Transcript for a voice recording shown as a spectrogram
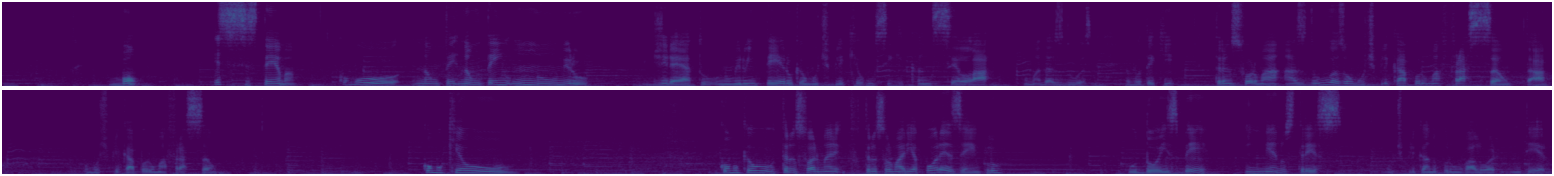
Bom, esse sistema, como não tem, não tem um número direto, o número inteiro que eu multiplique, eu consigo cancelar uma das duas. Eu vou ter que transformar as duas ou multiplicar por uma fração, tá? Vou multiplicar por uma fração. Como que eu como que eu transformaria, transformaria, por exemplo, o 2b em menos 3, multiplicando por um valor inteiro?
